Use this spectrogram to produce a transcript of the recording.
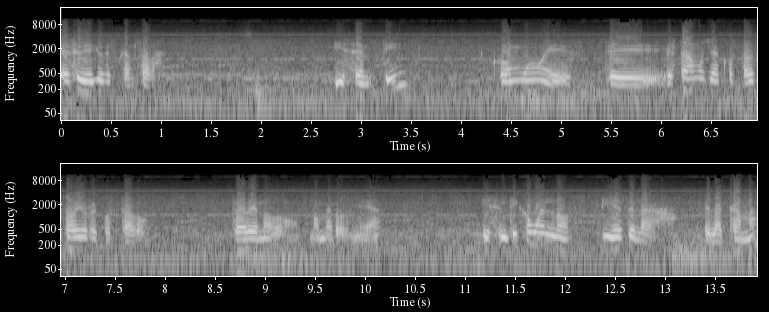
ese día yo descansaba y sentí como este, estábamos ya acostados, estaba yo recostado, todavía no, no me dormía, y sentí como en los pies de la, de la cama,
